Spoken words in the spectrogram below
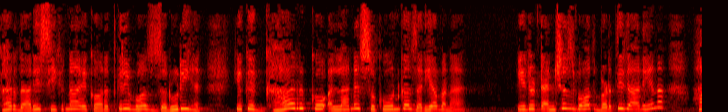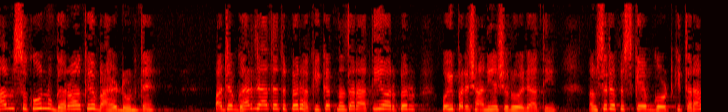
گھر داری سیکھنا ایک عورت کے لیے بہت ضروری ہے، کیونکہ گھر کو اللہ نے سکون کا ذریعہ بنایا۔ یہ جو ٹینشن بہت بڑھتی جا رہی ہے نا، ہم سکون گھروں کے باہر ڈھونڈتے ہیں۔ اور جب گھر جاتے تو پھر حقیقت نظر آتی ہے اور پھر وہی پریشانیاں شروع ہو جاتی ہیں۔ ہم صرف اسکیپ گوٹ کی طرح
